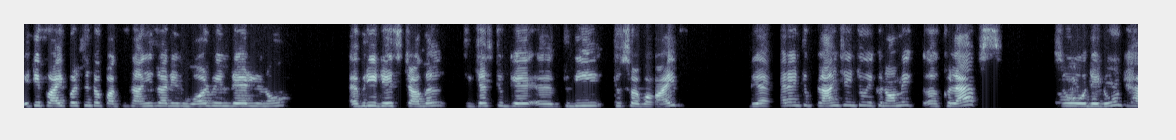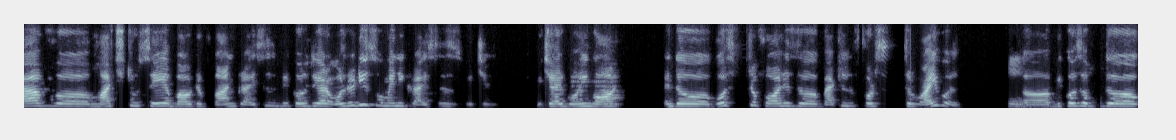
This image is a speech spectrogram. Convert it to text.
85% of Pakistanis are involved in their, you know, everyday struggle to just to get uh, to be to survive they are into plunge into economic uh, collapse. So they don't have uh, much to say about a Afghan crisis because there are already so many crises which is which are going on. And the worst of all is the battle for survival. Hmm. Uh, because of the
